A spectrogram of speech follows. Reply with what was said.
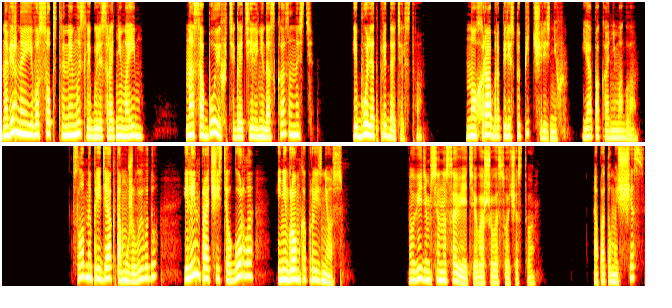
Наверное, его собственные мысли были сродни моим. Нас обоих тяготили недосказанность и боль от предательства. Но храбро переступить через них я пока не могла. Словно придя к тому же выводу, Илин прочистил горло и негромко произнес: «Увидимся на совете, Ваше Высочество». А потом исчез,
